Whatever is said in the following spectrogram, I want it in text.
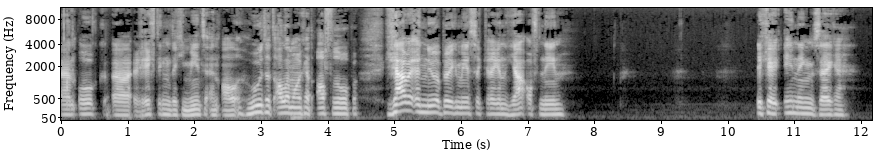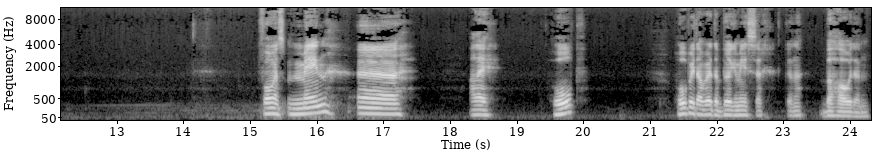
En ook uh, richting de gemeente en al. Hoe het allemaal gaat aflopen. Gaan we een nieuwe burgemeester krijgen? Ja of nee? Ik ga één ding zeggen. Volgens mijn uh, hoop, hoop ik dat we de burgemeester kunnen behouden.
